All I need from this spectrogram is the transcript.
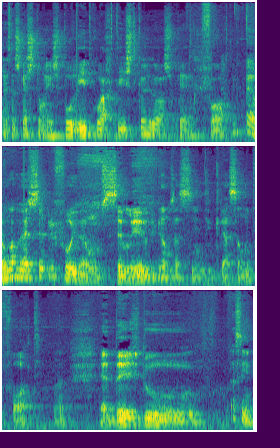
essas, questões político-artísticas, eu acho que é forte. É, o Nordeste sempre foi né, um celeiro, digamos assim, de criação muito forte. Né? É, desde o, assim,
